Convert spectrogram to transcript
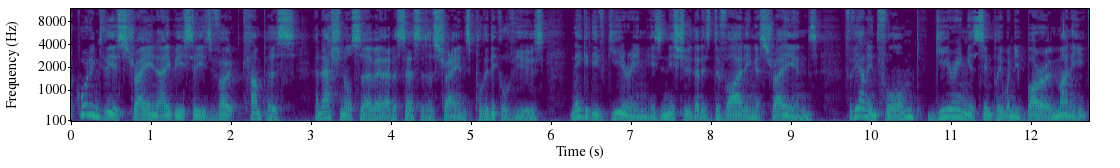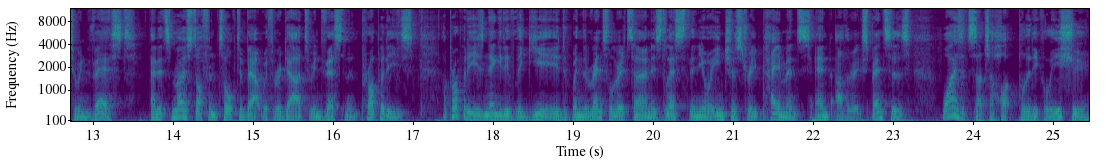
According to the Australian ABC's Vote Compass, a national survey that assesses Australians' political views, negative gearing is an issue that is dividing Australians. For the uninformed, gearing is simply when you borrow money to invest and it's most often talked about with regard to investment properties. A property is negatively geared when the rental return is less than your interest repayments and other expenses. Why is it such a hot political issue?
